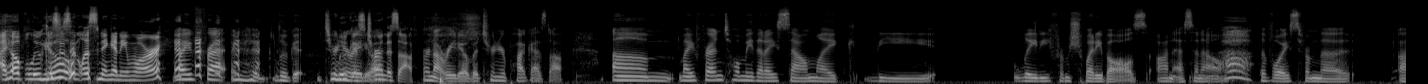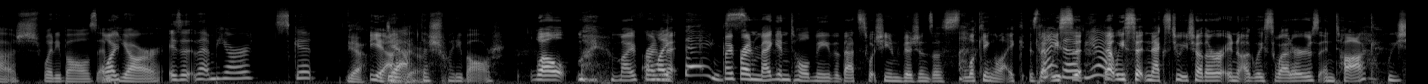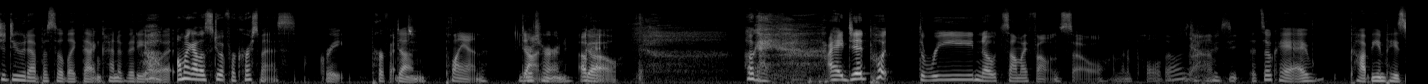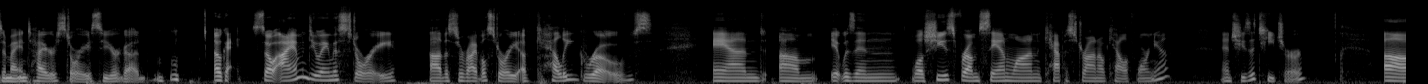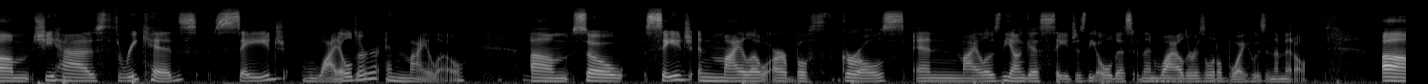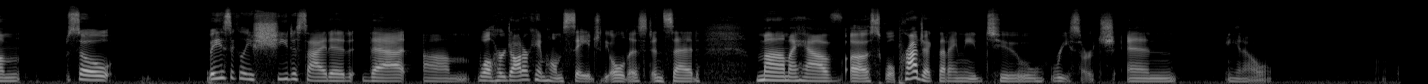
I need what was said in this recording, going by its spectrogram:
I hope Lucas know- isn't listening anymore. my friend Lucas, turn your radio turn off. this off. or not radio, but turn your podcast off. Um, my friend told me that I sound like the lady from Sweaty Balls on SNL, the voice from the uh, Sweaty Balls Well, I- NPR. Is it the NPR skit? Yeah. Yeah. Yeah, the Sweaty Balls. well, my my friend like, Me- my friend Megan told me that that's what she envisions us looking like is that we of, sit yeah. that we sit next to each other in ugly sweaters and talk. We should do an episode like that and kind of video it. Oh my god, let's do it for Christmas. Great. Perfect. Done. Plan. Your Done. turn. Okay. Go. Okay. I did put three notes on my phone, so I'm gonna pull those up. It's okay. I copy and pasted my entire story, so you're good. Okay, so I am doing the story, uh, the survival story of Kelly Groves. And um, it was in, well, she's from San Juan Capistrano, California, and she's a teacher. Um, she has three kids Sage, Wilder, and Milo. Um, so Sage and Milo are both girls, and Milo's the youngest, Sage is the oldest, and then Wilder is a little boy who is in the middle. Um, so basically she decided that um, well her daughter came home sage the oldest and said mom i have a school project that i need to research and you know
